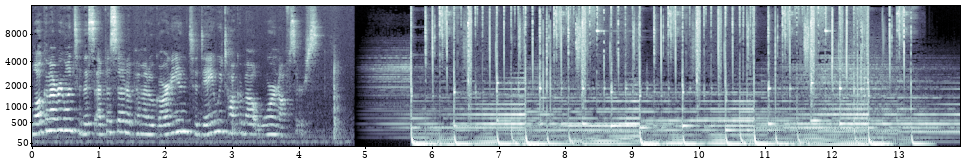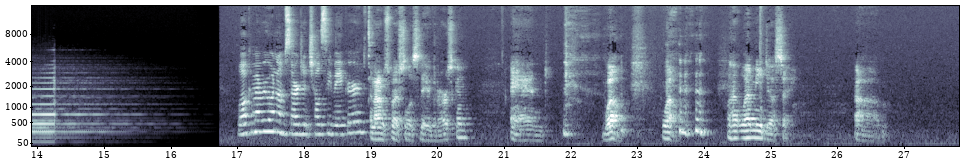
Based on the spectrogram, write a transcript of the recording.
Welcome everyone to this episode of Palmetto Guardian. Today we talk about warrant officers. Welcome everyone. I'm Sergeant Chelsea Baker. And I'm Specialist David Erskine. And, well, well, let, let me just say, um,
